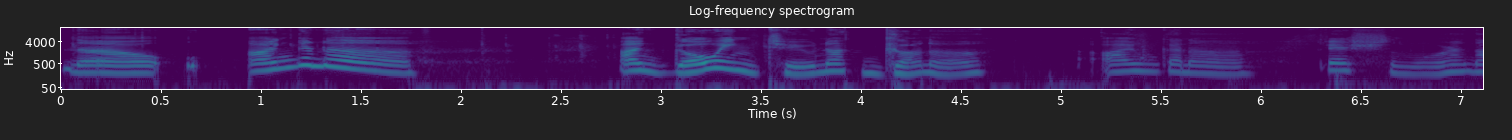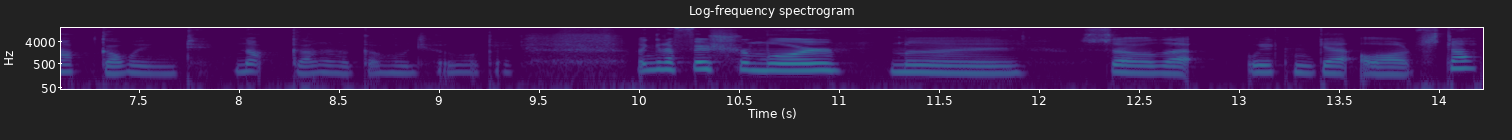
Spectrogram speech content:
Now, I'm gonna I'm going to, not gonna. I'm gonna fish some more, not going to, not gonna go to, okay. I'm gonna fish some more, my, so that we can get a lot of stuff.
